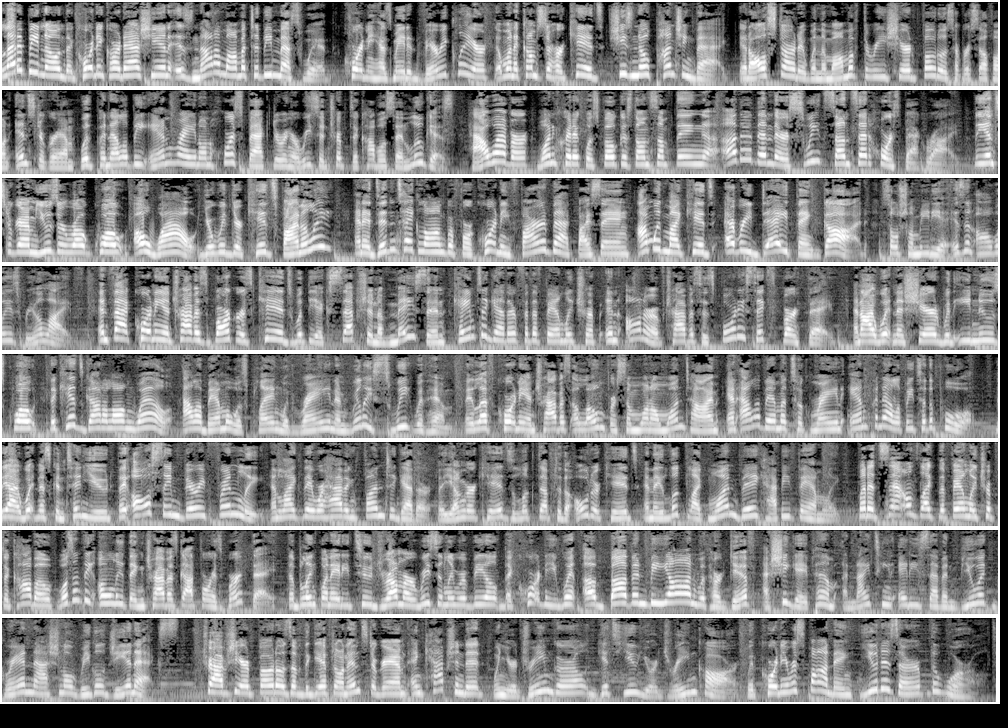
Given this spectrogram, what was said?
Let it be known that Kourtney Kardashian is not a mama to be messed with. Kourtney has made it very clear that when it comes to her kids, she's no punching bag. It all started when the mom of three shared photos of herself on Instagram with Penelope and Reign on horseback during a recent trip to Cabo San Lucas. However, one critic was focused on something other than their sweet sunset horseback ride. The Instagram user wrote, quote, Oh wow, you're with your kids finally? And it didn't take long before Kourtney fired back by saying, I'm with my kids every day, thank God. Social media isn't always real life. In fact, Kourtney and Travis Barker's kids, with the exception of Mason, came together for the family trip in honor of Travis's 46th birthday. An eyewitness shared with E! News, quote, The kids got along well. Alabama was playing with Reign and really sweet with him. They left Kourtney and Travis alone for some one-on-one time, and Alabama took Reign and Penelope to the pool. The eyewitness continued, They all seemed very friendly and like they were having fun together. The younger kids looked up to the older kids, and they looked like one big happy family. But it sounds like the family trip to Cabo wasn't the only thing Travis got for his birthday. The Blink 182 drummer recently revealed that Kourtney went above and beyond with her gift as she gave him a 1987 Buick Grand National Regal GNX. Trav shared photos of the gift on Instagram and captioned it, When your dream girl gets you your dream car, with Kourtney responding, You deserve the world.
